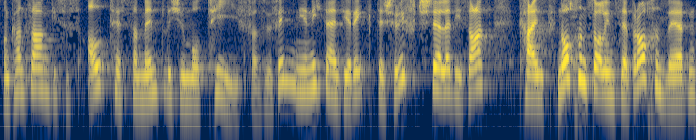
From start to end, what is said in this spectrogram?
man kann sagen, dieses alttestamentliche Motiv. Also wir finden hier nicht eine direkte Schriftstelle, die sagt, kein Knochen soll ihm zerbrochen werden,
